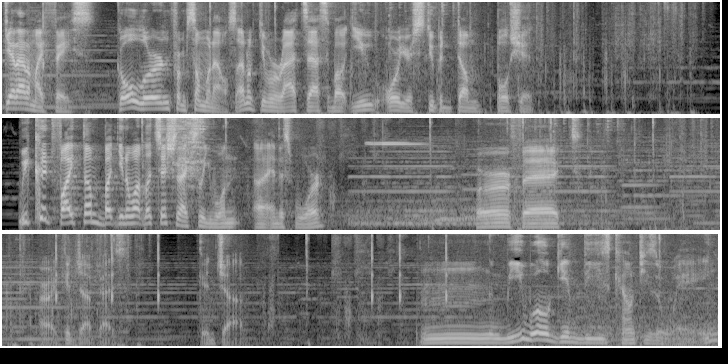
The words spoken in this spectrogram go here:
get out of my face. Go learn from someone else. I don't give a rat's ass about you or your stupid dumb bullshit. We could fight them, but you know what? Let's just actually win uh, in this war. Perfect. Good job, guys. Good job. Mm, we will give these counties away.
